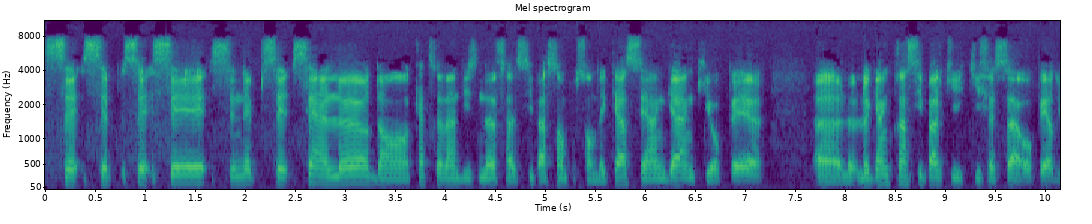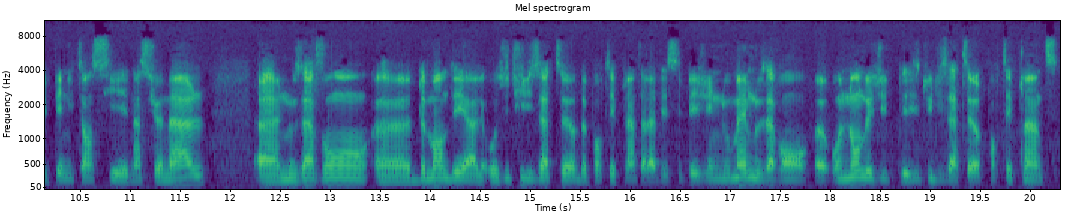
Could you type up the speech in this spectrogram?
C'est un leurre dans 99 à 6 à 100% des cas. C'est un gang qui opère euh, le, gang principal qui, fait ça opère du pénitencier national. Euh, nous avons euh, demandé aux utilisateurs de porter plainte à la DCPJ. Nous-mêmes, nous avons, au nom des, utilisateurs, porté plainte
